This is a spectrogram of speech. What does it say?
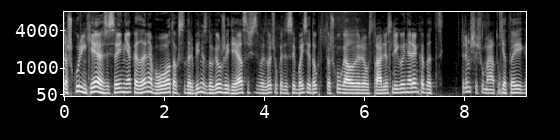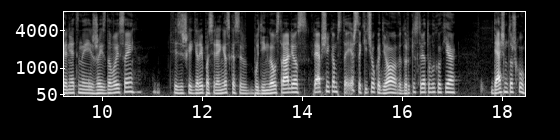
taškų rinkėjas, jisai niekada nebuvo toks darbinis daugiau žaidėjas, aš įsivaizduočiau, kad jisai baisiai daug taškų gal ir Australijos lygoje nerenka, bet 3-6 metų. Kietai ganėtinai žaisdavo jisai, fiziškai gerai pasirengęs, kas ir būdinga Australijos krepšininkams, tai aš sakyčiau, kad jo vidurkis turėtų būti kokie 10 taškų.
